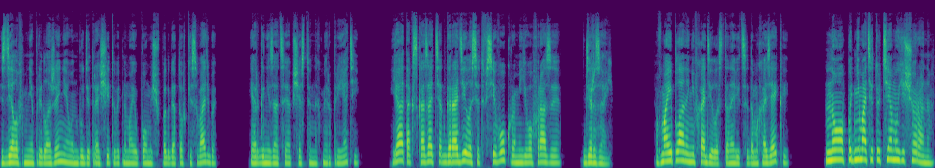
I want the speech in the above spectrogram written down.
Сделав мне предложение, он будет рассчитывать на мою помощь в подготовке свадьбы и организации общественных мероприятий. Я, так сказать, отгородилась от всего, кроме его фразы «дерзай». В мои планы не входило становиться домохозяйкой, но поднимать эту тему еще рано.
